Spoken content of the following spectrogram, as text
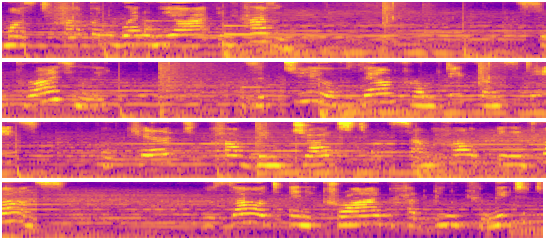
must happen when we are in heaven. Surprisingly, the two of them from different states occurred have been judged somehow in advance without any crime had been committed.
